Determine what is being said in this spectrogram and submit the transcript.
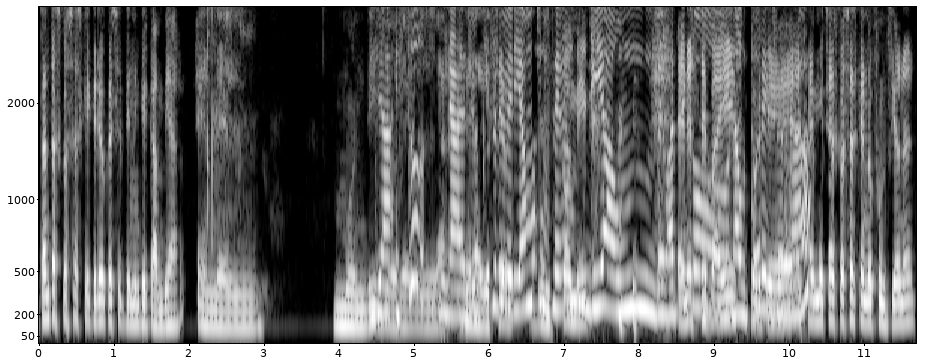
tantas cosas que creo que se tienen que cambiar en el mundillo. Ya, de esto, la- mira, yo creo que deberíamos hacer algún día un debate en este con país autores, porque ¿verdad? hay muchas cosas que no funcionan.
